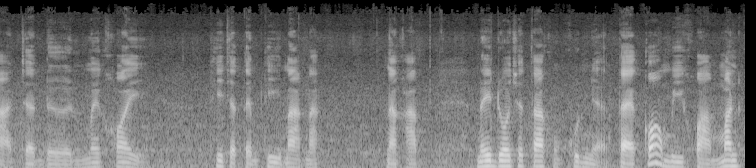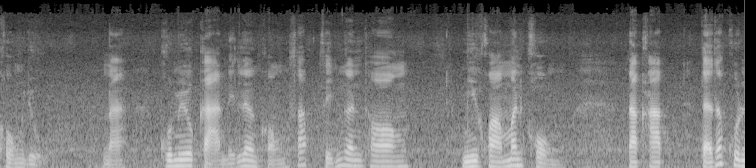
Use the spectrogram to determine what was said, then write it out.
อาจจะเดินไม่ค่อยที่จะเต็มที่มากนักนะครับ ในดวงชะตาของคุณเนี่ยแต่ก็มีความมั่นคงอยู่นะคุณมีโอกาสในเรื่องของทรัพย์สินเงินทอง มีความมั่นคงนะครับ แต่ถ้าคุณ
